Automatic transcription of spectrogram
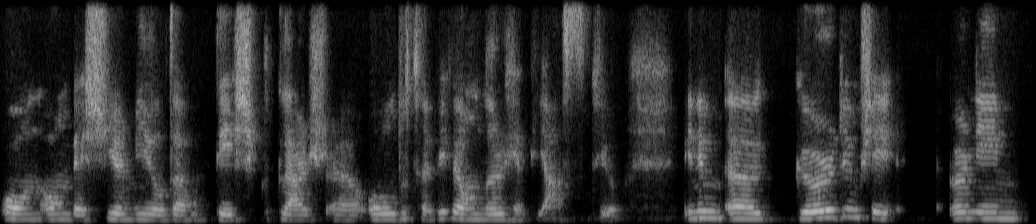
10, 15, 20 yılda değişiklikler e, oldu tabii ve onları hep yansıtıyor. Benim e, gördüğüm şey örneğin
